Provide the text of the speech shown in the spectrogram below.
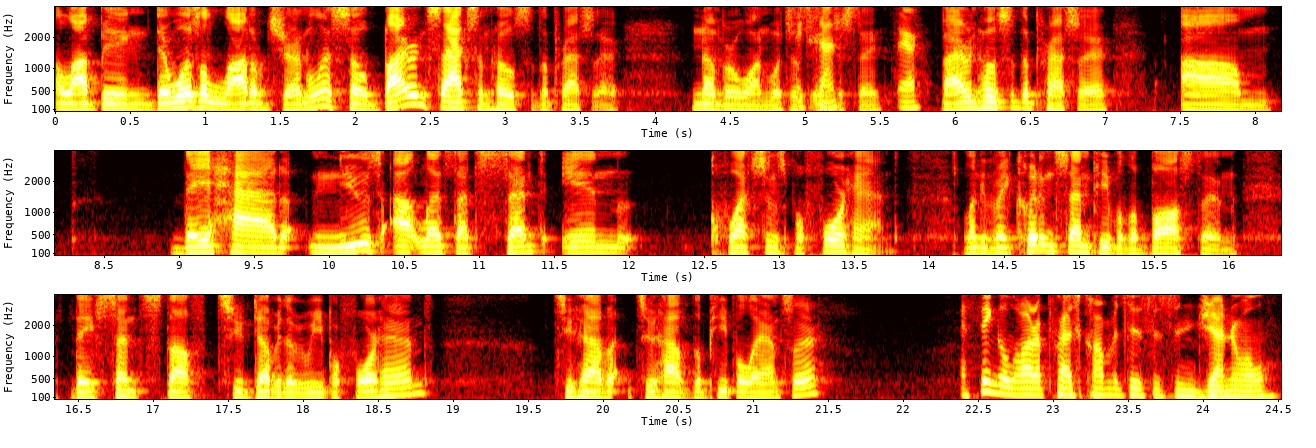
a lot being there was a lot of journalists. So Byron Saxton hosted the presser, number one, which is Makes interesting. Fair. Byron hosted the presser. Um, they had news outlets that sent in questions beforehand. Like if they couldn't send people to Boston, they sent stuff to WWE beforehand to have to have the people answer. I think a lot of press conferences just in general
